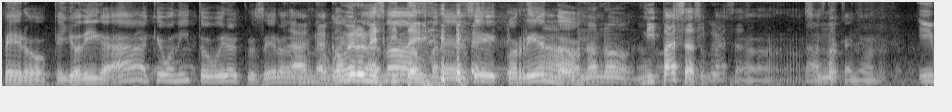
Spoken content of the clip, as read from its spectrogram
Pero que yo diga, ah, qué bonito, voy a ir al crucero a, darme A- una a comer un vuelta". No, esquite. hombre, sí, corriendo. No, no, no, ni pasas, güey. No, no, sí No, está no. cañón. Y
